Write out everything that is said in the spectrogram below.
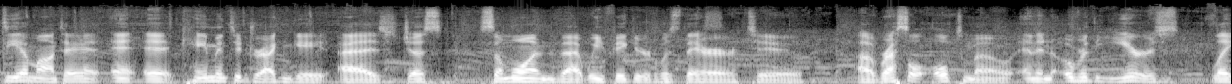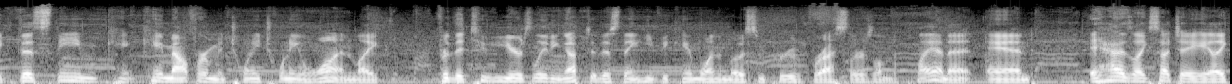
Diamante it, it came into Dragon Gate as just someone that we figured was there to uh, wrestle Ultimo, and then over the years, like this theme came out for him in 2021, like for the two years leading up to this thing, he became one of the most improved wrestlers on the planet, and it has like such a like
